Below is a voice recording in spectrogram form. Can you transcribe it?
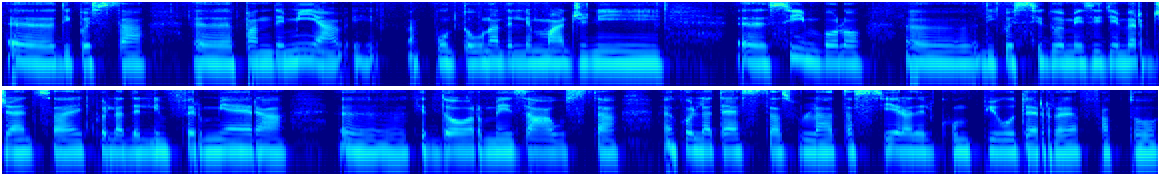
eh, di questa eh, pandemia. E, appunto una delle immagini eh, simbolo eh, di questi due mesi di emergenza è quella dell'infermiera eh, che dorme esausta eh, con la testa sulla tastiera del computer, ha fatto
